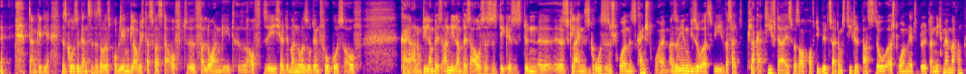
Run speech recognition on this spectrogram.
Danke dir. Das große Ganze, das ist aber das Problem, glaube ich, das, was da oft äh, verloren geht. Also oft sehe ich halt immer nur so den Fokus auf, keine Ahnung, die Lampe ist an, die Lampe ist aus, es ist dick, es ist dünn, äh, es ist klein, es ist groß, es ist ein Strohhalm, es ist kein Strohhalm. Also mhm. irgendwie sowas wie, was halt plakativ da ist, was auch auf die Bildzeitungstitel passt, so äh, Strohhalm jetzt blöd, dann nicht mehr machen.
